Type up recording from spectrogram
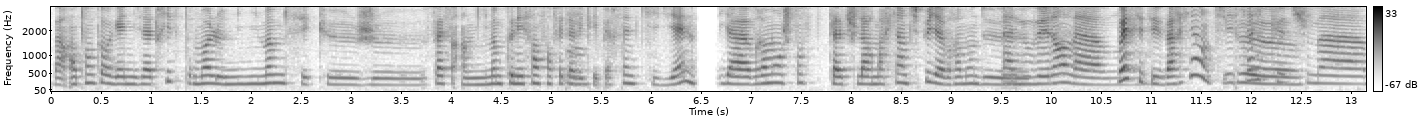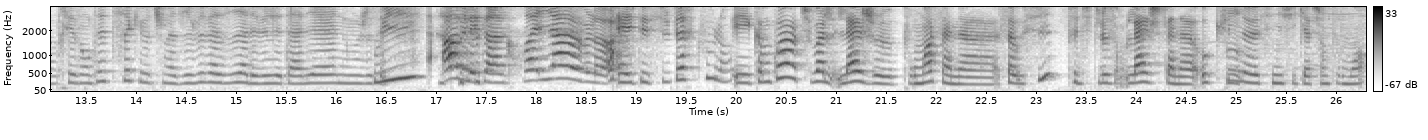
Bah, en tant qu'organisatrice, pour moi, le minimum, c'est que je fasse un minimum connaissance en fait avec les personnes qui viennent. Il y a vraiment, je pense, tu l'as remarqué un petit peu, il y a vraiment de... À Nouvel An, là... Ouais, c'était varié un petit peu. Et celle que tu m'as présentée, tu sais que tu m'as dit, oui, vas-y, elle est végétalienne, ou je sais... Oui Ah, mais elle était incroyable Elle était super cool. Hein. Et comme quoi, tu vois, l'âge, pour moi, ça n'a... Ça aussi, petite leçon, l'âge, ça n'a aucune mm. signification pour moi.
